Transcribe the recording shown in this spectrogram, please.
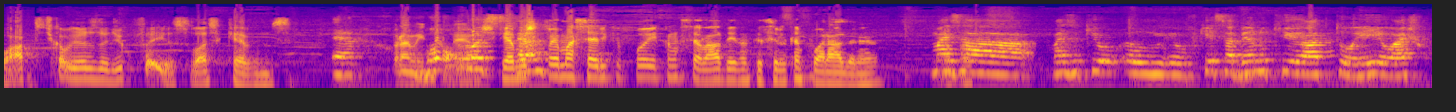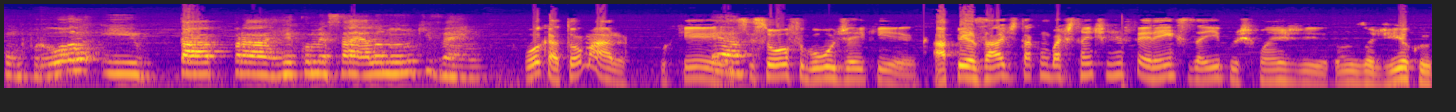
o ápice de Cavaleiros do Zodíaco foi isso, Lost Caverns. É. Pra mim Bom, também. Lost Caverns- foi uma série que foi cancelada aí na terceira temporada, né? Mas, a, mas o que eu, eu, eu fiquei sabendo que a Toei, eu acho, comprou e tá pra recomeçar ela no ano que vem. Pô, cara, tomara. Porque É. esse Soul of Gold aí que, apesar de estar com bastante referências aí pros fãs de Cavaleiro Zodíaco,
